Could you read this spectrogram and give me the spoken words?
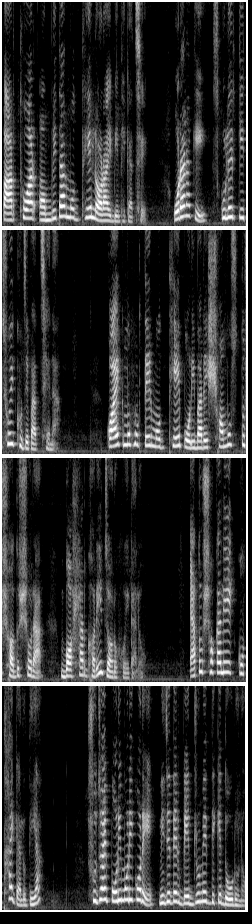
পার্থ আর অমৃতার মধ্যে লড়াই বেঁধে গেছে। ওরা নাকি স্কুলের কিছুই খুঁজে পাচ্ছে না। কয়েক মুহূর্তের মধ্যে পরিবারের সমস্ত সদস্যরা বসার ঘরে জড়ো হয়ে গেল। এত সকালে কোথায় গেল দিয়া? সুজয় পরিমরি করে নিজেদের বেডরুমের দিকে দৌড়ল।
